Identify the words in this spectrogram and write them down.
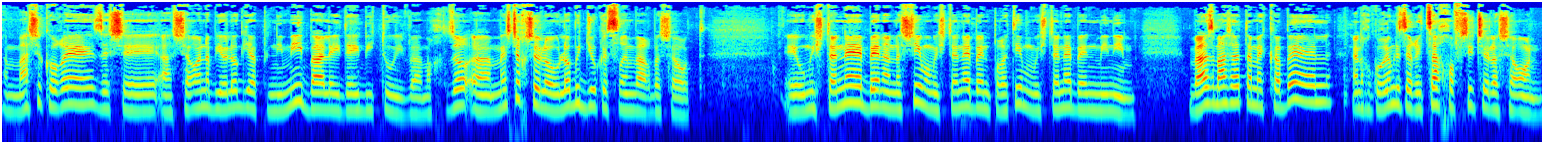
מה שקורה זה שהשעון הביולוגי הפנימי בא לידי ביטוי והמשך שלו הוא לא בדיוק 24 שעות. אה, הוא משתנה בין אנשים, הוא משתנה בין פרטים, הוא משתנה בין מינים. ואז מה שאתה מקבל, אנחנו קוראים לזה ריצה חופשית של השעון.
